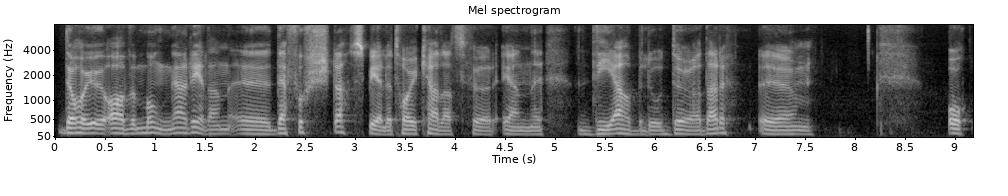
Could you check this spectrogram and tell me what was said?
det har ju av många redan, uh, det första spelet har ju kallats för en Diablo-dödare. Ehm, och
